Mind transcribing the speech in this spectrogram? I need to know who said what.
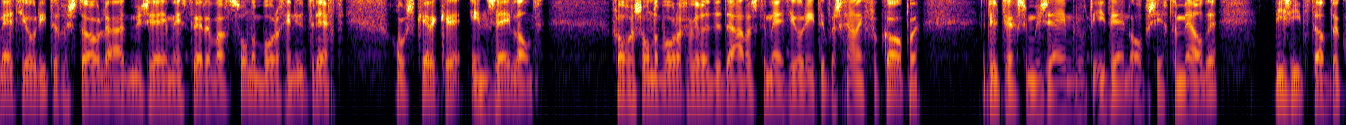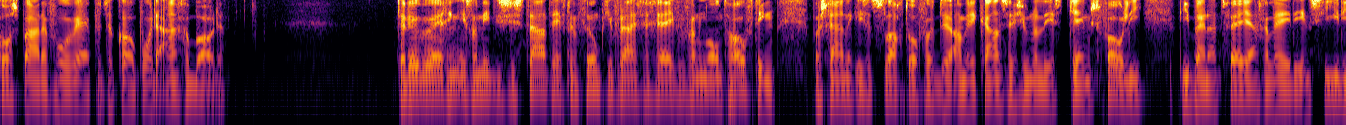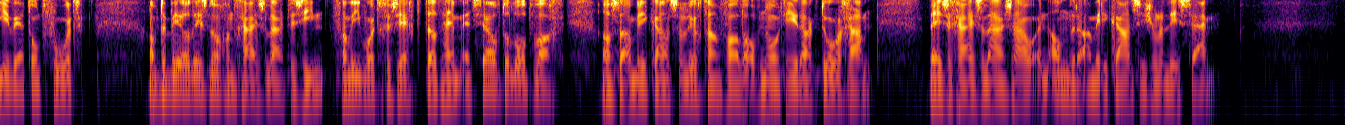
Speaker 1: meteorieten gestolen uit museum en sterrenwacht Sonneborg in Utrecht. Hoofskerken in Zeeland. Volgens Sonneborg willen de daders de meteorieten waarschijnlijk verkopen. Het Utrechtse museum roept iedereen op zich te melden... die ziet dat de kostbare voorwerpen te koop worden aangeboden. Terreurbeweging Islamitische Staat heeft een filmpje vrijgegeven van een onthoofding. Waarschijnlijk is het slachtoffer de Amerikaanse journalist James Foley... die bijna twee jaar geleden in Syrië werd ontvoerd. Op de beelden is nog een gijzelaar te zien... van wie wordt gezegd dat hem hetzelfde lot wacht... als de Amerikaanse luchtaanvallen op Noord-Irak doorgaan. Deze gijzelaar zou een andere Amerikaanse journalist zijn.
